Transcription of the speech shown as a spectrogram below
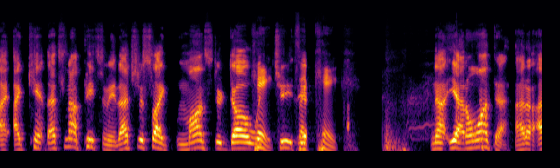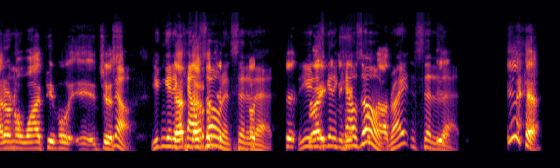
I, I can't. That's not pizza to me. That's just like monster dough cake. with cheese. It's like cake. No, yeah, I don't want that. I don't. I don't know why people just no. You can get a that, calzone instead of that. You right just get a calzone, right? Instead of yeah. that.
